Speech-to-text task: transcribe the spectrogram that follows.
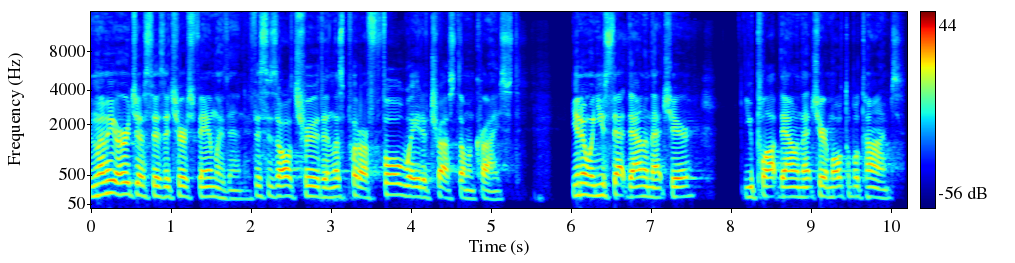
And let me urge us as a church family then, if this is all true, then let's put our full weight of trust on Christ. You know, when you sat down in that chair, you plopped down in that chair multiple times.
